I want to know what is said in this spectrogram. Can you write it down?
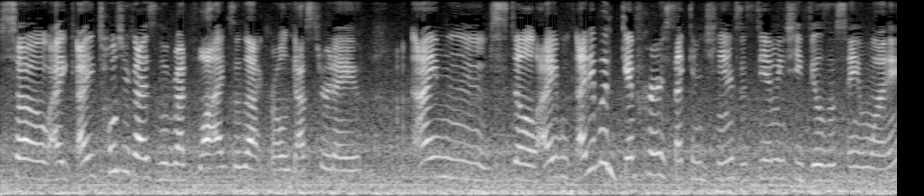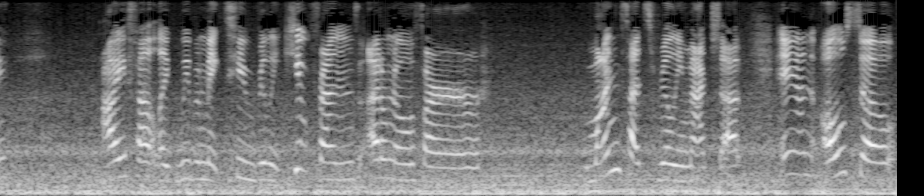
So I, I told you guys the red flags of that girl yesterday. I'm still I I would give her a second chance, to see assuming she feels the same way. I felt like we would make two really cute friends. I don't know if our mindsets really match up. And also,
